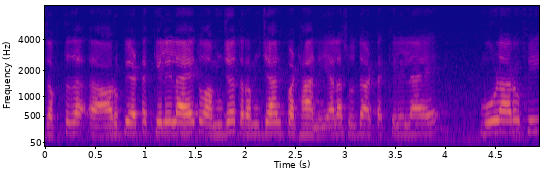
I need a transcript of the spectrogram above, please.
जप्त आरोपी अटक केलेला आहे तो अमजद रमजान पठाण याला सुद्धा अटक केलेला आहे. मूळ आरोपी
